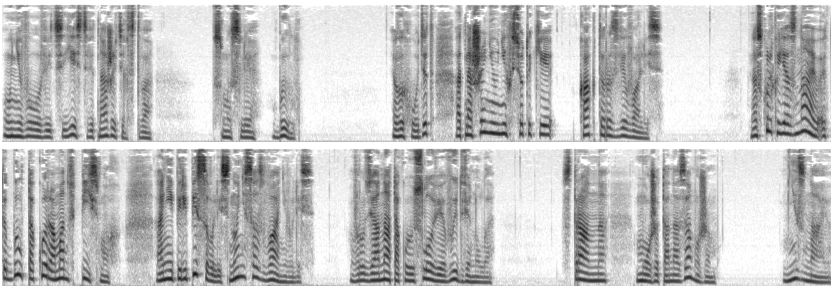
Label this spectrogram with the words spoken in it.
У него ведь есть вид на жительство. В смысле, был». Выходит, отношения у них все-таки как-то развивались. Насколько я знаю, это был такой роман в письмах. Они переписывались, но не созванивались. Вроде она такое условие выдвинула. Странно, может, она замужем? Не знаю.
